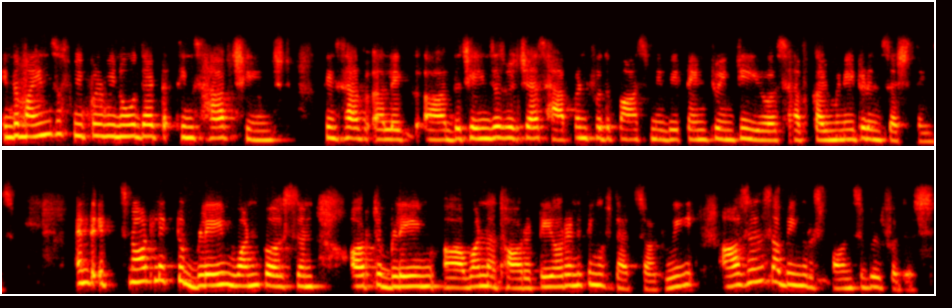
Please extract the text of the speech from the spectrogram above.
in the minds of people, we know that things have changed. Things have, uh, like, uh, the changes which has happened for the past maybe 10, 20 years have culminated in such things and it's not like to blame one person or to blame uh, one authority or anything of that sort. We ourselves are being responsible for this.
